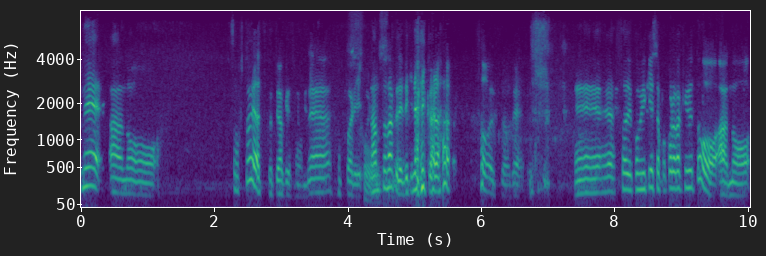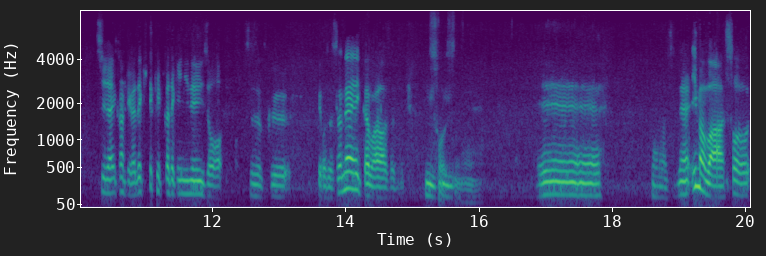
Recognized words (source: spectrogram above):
ね、あの、ソフトウェア作ってるわけですもんね。やっぱり、ね、なんとなくでできないから、そうですよね。えー、そういうコミュニケーションを心がけると、あの、信頼関係ができて、結果的に2年以上続くってことですよね、一回も会わずに。うん、そうですね。えー、そうなんですね。今は、そう、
